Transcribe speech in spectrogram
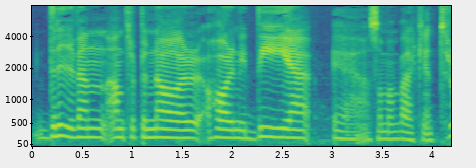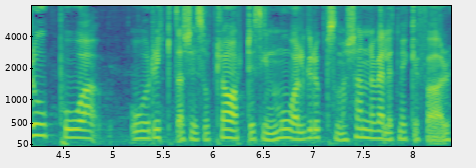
driven entreprenör har en idé eh, som man verkligen tror på och riktar sig såklart till sin målgrupp som man känner väldigt mycket för.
